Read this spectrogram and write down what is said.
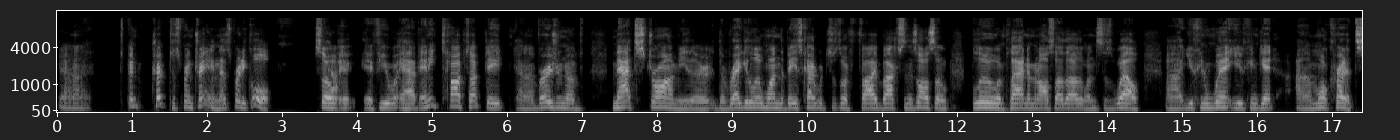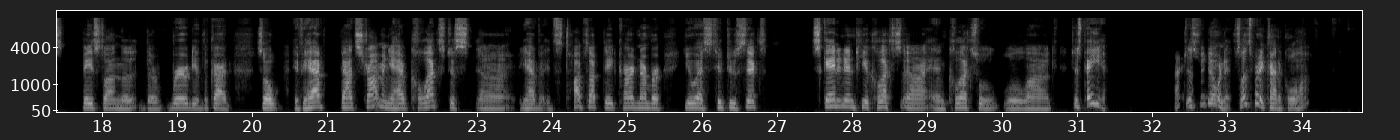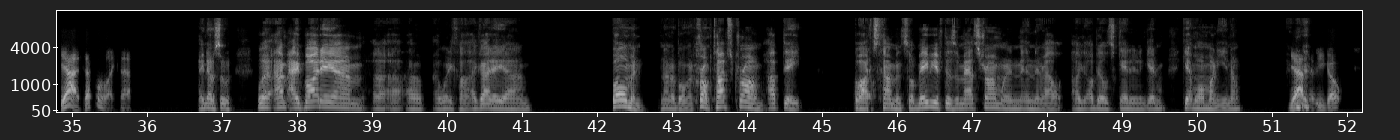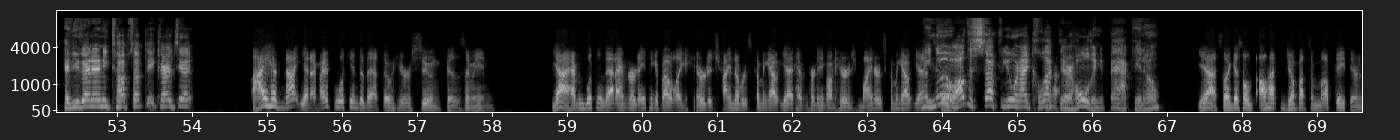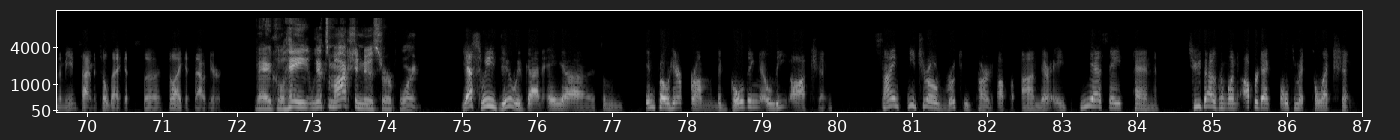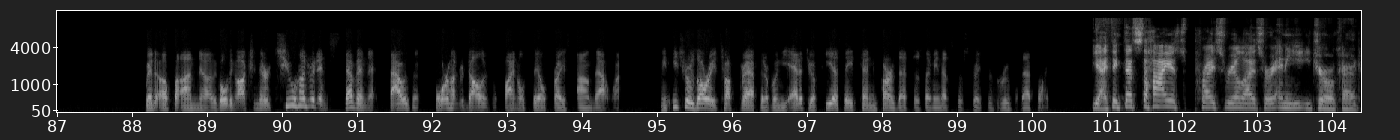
uh, spring trip to spring training. That's pretty cool. So yeah. if, if you have any Topps update uh, version of Matt Strom, either the regular one, the base card, which is worth five bucks, and there's also blue and platinum and also the other ones as well. Uh, you can win, you can get uh, more credits based on the the rarity of the card. So if you have Matt Strom and you have Collx, just uh, you have its Topps update card number US two two six. Scan it into your Collx, uh, and Collx will will uh, just pay you just for doing it. So that's pretty kind of cool, huh? Yeah, definitely like that. I know. So, well, I'm, I bought a um, uh, uh, uh, what do you call it? I got a um, Bowman, not a Bowman, Chrome Topps Chrome update box okay. coming. So maybe if there's a Matt Strom one in there, I'll, I'll I'll be able to scan it and get get more money. You know. Yeah, there you go. have you got any Topps update cards yet? I have not yet. I might have to look into that though here soon because I mean, yeah, I haven't looked into that. I haven't heard anything about like Heritage High Numbers coming out yet. Haven't heard anything about Heritage Minors coming out yet. I know so, all the stuff you and I collect. Yeah. They're holding it back, you know. Yeah, so I guess I'll I'll have to jump on some update there in the meantime until that gets uh, until that gets out here. Very cool. Hey, we got some auction news to report. Yes, we do. We've got a uh, some info here from the Goldin Elite auction. Signed Ichiro rookie card up on there, a PSA 10 2001 Upper Deck Ultimate Collection. Went up on uh, the Goldin auction there, $207,400, the final sale price on that one. I mean, Ichiro's already a tough draft there, but when you add it to a PSA 10 card, that's just, I mean, that's just straight to the roof at that point. Yeah, I think that's the highest price realized for any Ichiro card,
